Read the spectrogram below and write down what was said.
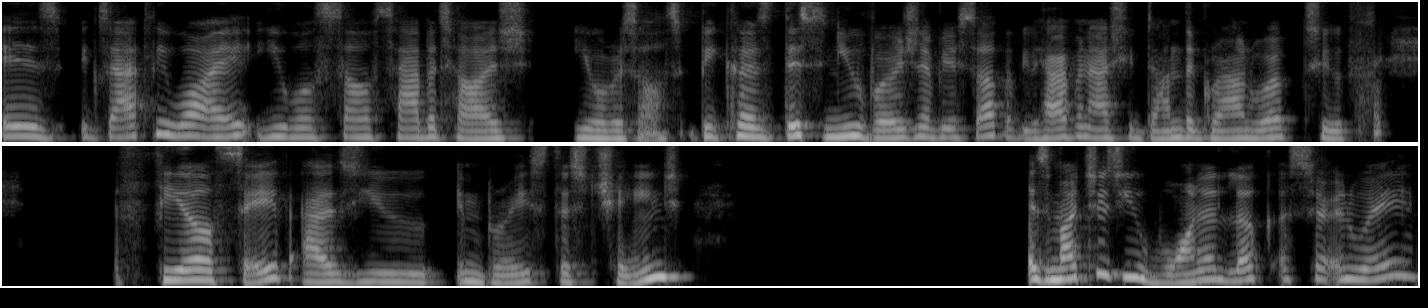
is exactly why you will self sabotage your results because this new version of yourself, if you haven't actually done the groundwork to feel safe as you embrace this change, as much as you want to look a certain way,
